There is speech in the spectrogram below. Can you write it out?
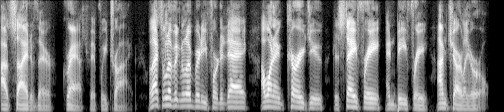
outside of their grasp if we try. Well, that's Living Liberty for today. I want to encourage you to stay free and be free. I'm Charlie Earl.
